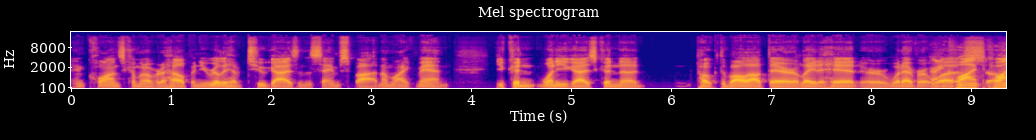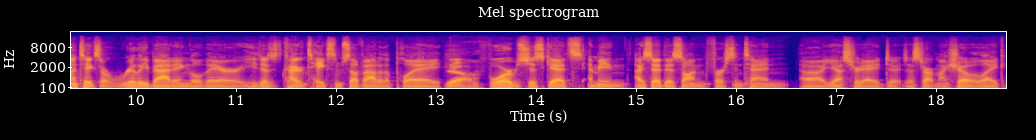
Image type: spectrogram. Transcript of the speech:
and Quan's coming over to help, and you really have two guys in the same spot. And I'm like, man, you couldn't one of you guys couldn't uh, poke the ball out there or laid a hit or whatever it Right. was. Quan, So, Quan takes a really bad angle there. He just kind of takes himself out of the play. yeah, Forbes just gets. I mean, I said this on First and Ten uh, yesterday to, to start my show. Like,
